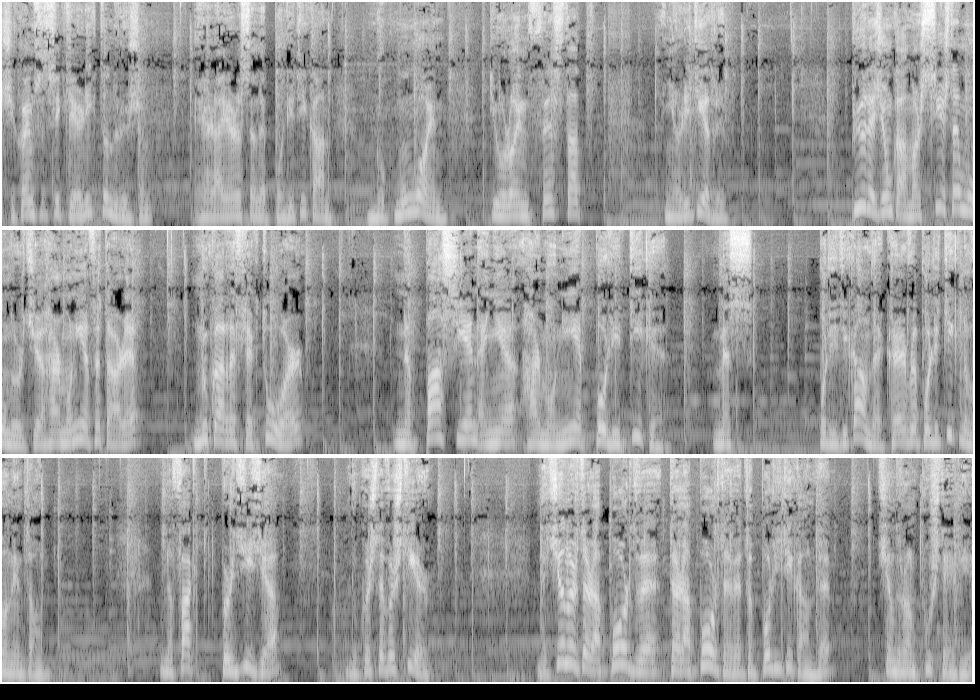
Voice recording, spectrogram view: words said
Shikojmë se si klerikë të ndryshëm, hera herës edhe politikanë nuk mungojnë t'i urojnë festat njëri-tjetrit. Pyetja që unë kam është si është e mundur që harmonia fetare nuk ka reflektuar në pasjen e një harmonie politike mes politikanëve, krerëve politikë në vendin tonë. Në fakt, përgjigja nuk është e vështirë. Në qendër të raporteve, të raporteve të politikanëve, qëndron pushteti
